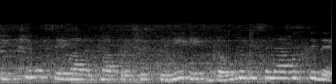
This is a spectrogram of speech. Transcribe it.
ಶಿಕ್ಷಣ ಸೇವಾ ರತ್ನ ಪ್ರಶಸ್ತಿ ನೀಡಿ ಗೌರವಿಸಲಾಗುತ್ತಿದೆ.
